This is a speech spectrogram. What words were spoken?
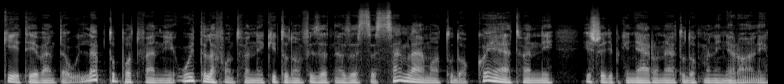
két évente új laptopot venni, új telefont venni, ki tudom fizetni az összes számlámat, tudok kaját venni, és egyébként nyáron el tudok menni nyaralni.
